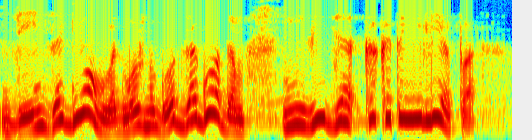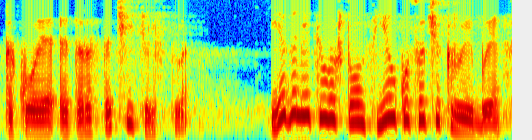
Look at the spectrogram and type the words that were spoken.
день за днем, возможно, год за годом, не видя, как это нелепо, какое это расточительство. Я заметила, что он съел кусочек рыбы —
